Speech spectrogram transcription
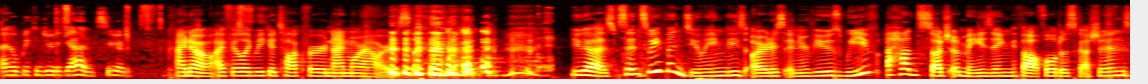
I hope we can do it again soon. I know. I feel like we could talk for nine more hours. you guys, since we've been doing these artist interviews, we've had such amazing, thoughtful discussions.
